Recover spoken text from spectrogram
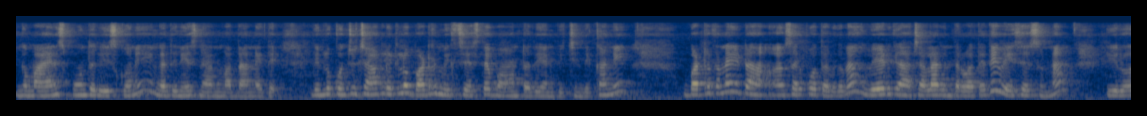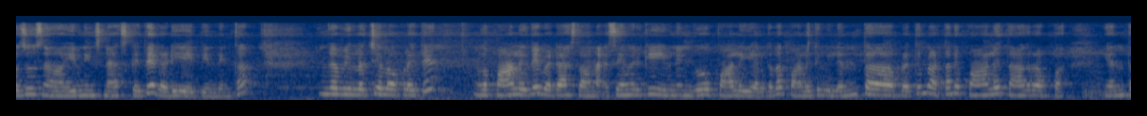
ఇంకా మా ఆయన స్పూన్తో తీసుకొని ఇంకా తినేసినాడు అనమాట దాన్ని అయితే దీంట్లో కొంచెం చాక్లెట్లో బటర్ మిక్స్ చేస్తే బాగుంటుంది అనిపించింది. కానీ బటర్ కన్నా ఇట సరిపోతుంది కదా. వేడిగా చల్లారిన తర్వాత అయితే వేసేస్తున్నా. ఈరోజు ఈవినింగ్ స్నాక్స్కి అయితే రెడీ అయిపోయింది ఇంకా. ఇంకా వీళ్ళు వచ్చే లోపలైతే ఇంకా పాలు అయితే పెట్టేస్తా ఉన్నా. సేమరికి ఈవినింగ్ పాలు వేయాలి కదా పాలు అయితే వీళ్ళు ఎంత అట్టనే పాలే తాగరబ్బా ఎంత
